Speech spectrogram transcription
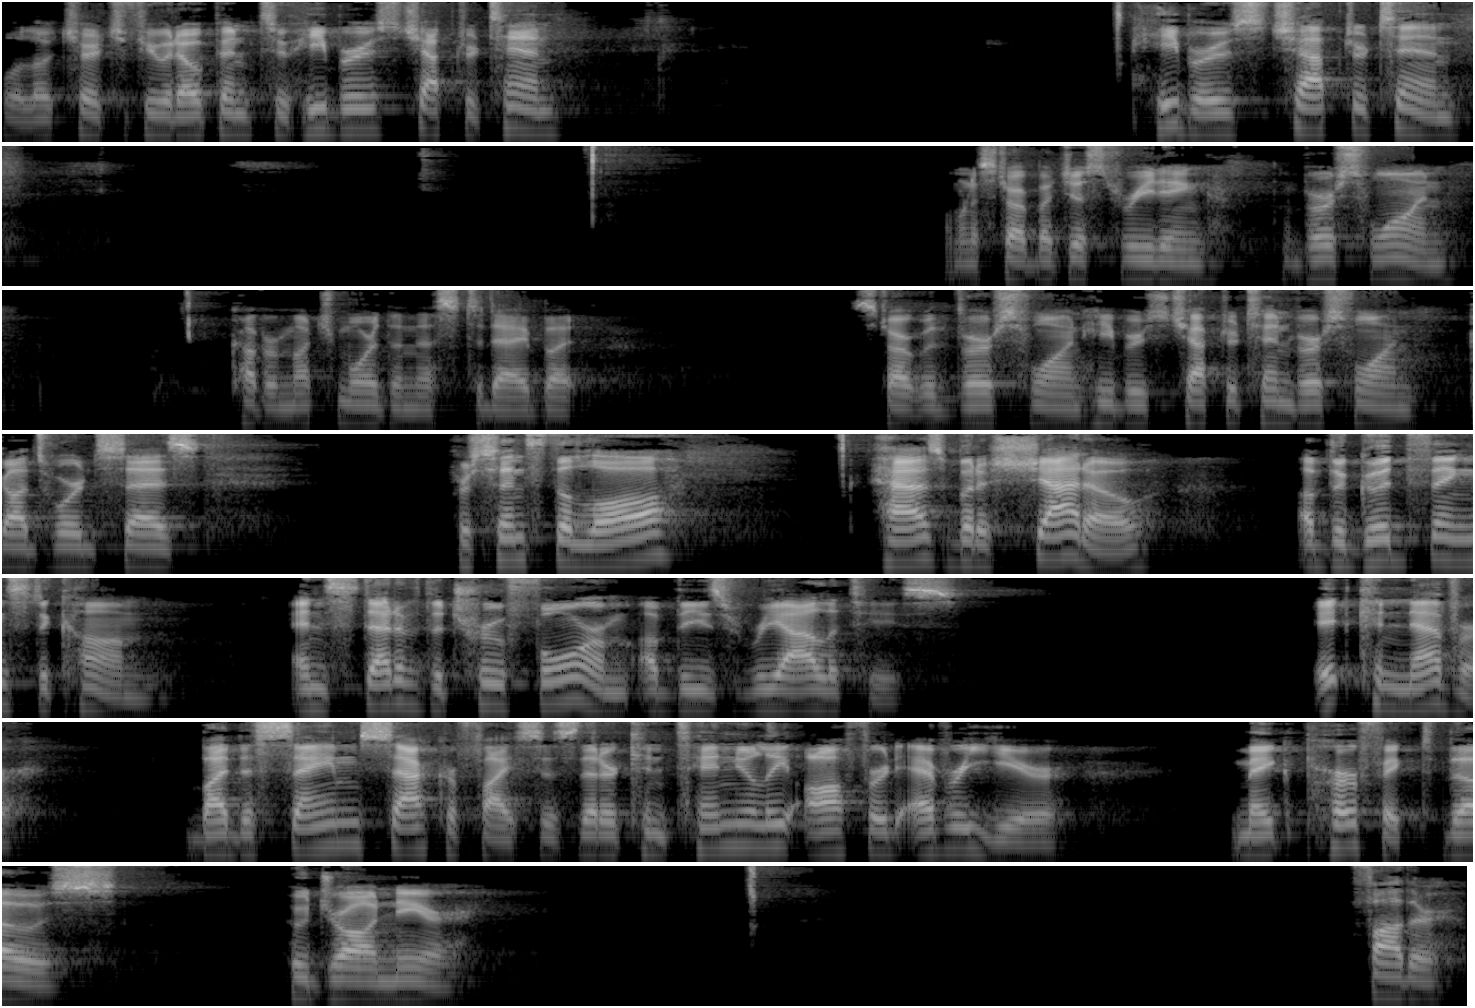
Well, Lord Church, if you would open to Hebrews chapter 10. Hebrews chapter 10. I'm going to start by just reading verse 1. Cover much more than this today, but start with verse 1. Hebrews chapter 10, verse 1. God's word says, For since the law has but a shadow of the good things to come instead of the true form of these realities. It can never, by the same sacrifices that are continually offered every year, make perfect those who draw near. Father,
